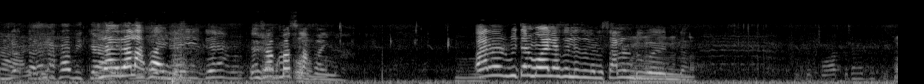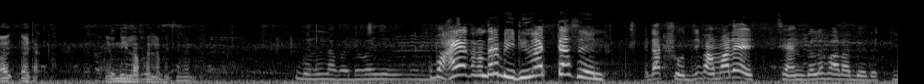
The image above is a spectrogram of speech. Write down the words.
না, এটা খাবি কে? না এরা লাফাই না। এসব মাছ লাফাই না। আর এর ভিতর ময়লা চলে যাবে না চালন ডুবে না। এই, এই থাক। এমনি লাফাই লাফাই যাবেন বলে লাফাই লাফাই ভাই তখন ধরে ভিডিও করতেছেন এটা সবজি আমারে স্যান্ডেলে ফাড়া দিয়ে দেখ কি।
